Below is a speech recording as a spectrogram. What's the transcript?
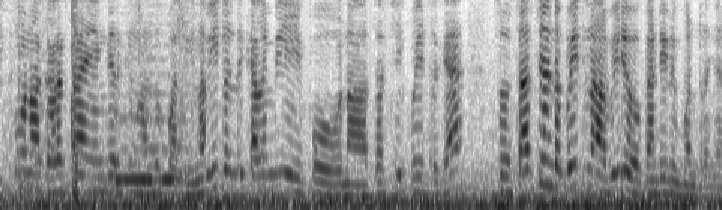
இப்போ நான் கரெக்டாக எங்கே இருக்குன்னு வந்து பார்த்தீங்கன்னா வீட்டில் வந்து கிளம்பி இப்போ நான் சர்ச்சுக்கு போயிட்டு இருக்கேன். ஸோ சர்ச்சாண்ட போயிட்டு நான் வீடியோ கண்டினியூ பண்ணுறேங்க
